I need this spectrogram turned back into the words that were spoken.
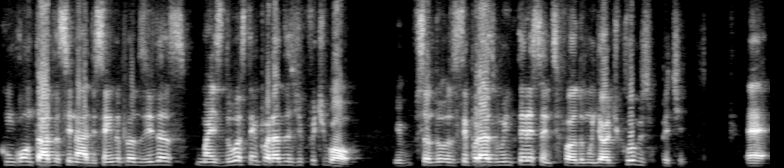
com contrato assinado e sendo produzidas mais duas temporadas de futebol. E são duas temporadas muito interessantes. Você falou do Mundial de Clubes, Petit. É,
